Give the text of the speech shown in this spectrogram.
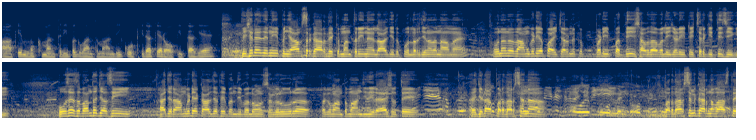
ਆ ਕੇ ਮੁੱਖ ਮੰਤਰੀ ਭਗਵੰਤ ਮਾਨ ਦੀ ਕੋਠੀ ਦਾ ਘਿਰਾਓ ਕੀਤਾ ਗਿਆ ਹੈ। ਪਿਛਲੇ ਦਿਨੀ ਪੰਜਾਬ ਸਰਕਾਰ ਦੇ ਇੱਕ ਮੰਤਰੀ ਨੇ ਲਾਲਜੀਤ ਭੁੱਲਰ ਜਿਨ੍ਹਾਂ ਦਾ ਨਾਮ ਹੈ ਉਹਨਾਂ ਨੇ ਰਾਮਗੜੀਆ ਭਾਈਚਾਰੇ ਨੂੰ ਇੱਕ ਬੜੀ ਭੱਦੀ ਸ਼ਬਦਾਵਲੀ ਜਿਹੜੀ ਟੀਚਰ ਕੀਤੀ ਸੀਗੀ। ਉਸੇ ਸਬੰਧ 'ਚ ਅਸੀਂ ਅੱਜ ਰਾਮਗੜੀਆ ਕਾਲ ਜਥੇਬੰਦੀ ਵੱਲੋਂ ਸੰਗਰੂਰ ਭਗਵੰਤ ਮਾਨ ਜੀ ਦੀ ਰਾਇਸ਼ ਉੱਤੇ ਜਿਹੜਾ ਪ੍ਰਦਰਸ਼ਨ ਪ੍ਰਦਰਸ਼ਨ ਕਰਨ ਵਾਸਤੇ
